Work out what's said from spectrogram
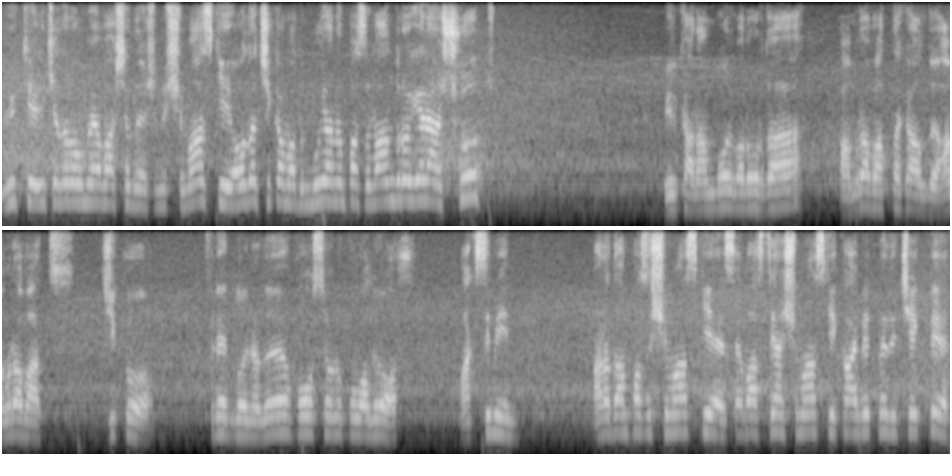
büyük tehlikeler olmaya başladı. Şimdi Şimanski o da çıkamadı. Muya'nın pası Vandro gelen şut. Bir karambol var orada. Amrabat'ta kaldı. Amrabat. Ciku. Fred'le oynadı. Holse onu kovalıyor. Maximin. Aradan pası Şimanski'ye. Sebastian Şimanski kaybetmedi. Çekti.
